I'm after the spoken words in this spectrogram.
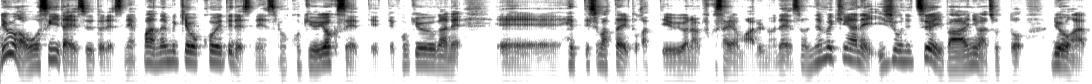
量が多すぎたりするとですね、まあ、眠気を超えてですね、その呼吸抑制って言って、呼吸がね、えー、減ってしまったりとかっていうような副作用もあるので、その眠気がね、異常に強い場合にはちょっと量が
